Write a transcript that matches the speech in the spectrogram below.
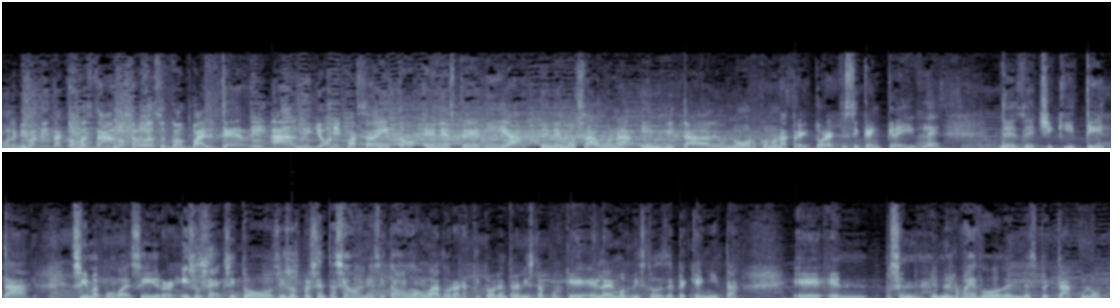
¿Qué hola mi bandita? ¿Cómo están? Los saluda su compa el Terry al millón y pasadito. En este día tenemos a una invitada de honor con una trayectoria artística increíble. Desde chiquitita, si me pongo a decir, y sus éxitos, y sus presentaciones y todo, voy a adorar aquí toda la entrevista porque la hemos visto desde pequeñita eh, en, pues en, en, el ruedo del espectáculo.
